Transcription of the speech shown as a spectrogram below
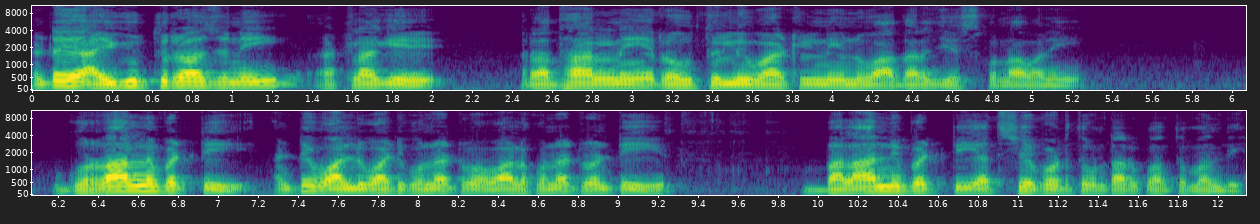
అంటే ఐగుప్తు రాజుని అట్లాగే రథాలని రౌతుల్ని వాటిని నేను ఆధారం చేసుకున్నావని గుర్రాలను బట్టి అంటే వాళ్ళు వాటికి ఉన్నట్టు వాళ్ళకు ఉన్నటువంటి బలాన్ని బట్టి అతిశయపడుతూ ఉంటారు కొంతమంది.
